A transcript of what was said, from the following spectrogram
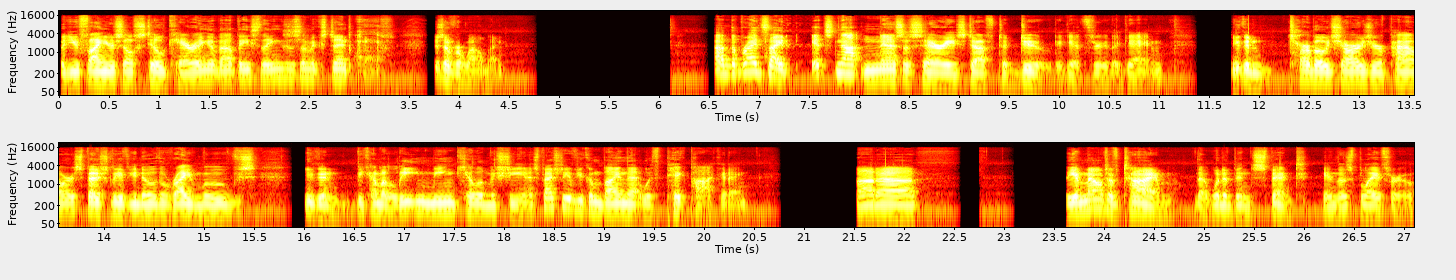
but you find yourself still caring about these things to some extent, it's overwhelming. On the bright side, it's not necessary stuff to do to get through the game. You can turbocharge your power, especially if you know the right moves. You can become a lean, mean killer machine, especially if you combine that with pickpocketing. But, uh, the amount of time that would have been spent in this playthrough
